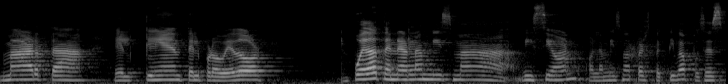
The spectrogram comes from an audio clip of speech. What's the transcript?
Marta, el cliente, el proveedor, pueda tener la misma visión o la misma perspectiva, pues es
